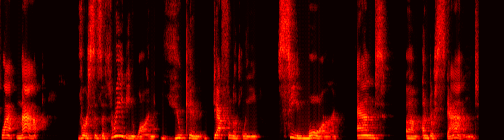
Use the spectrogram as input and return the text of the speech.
flat map versus a 3D one, you can definitely see more and um, understand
